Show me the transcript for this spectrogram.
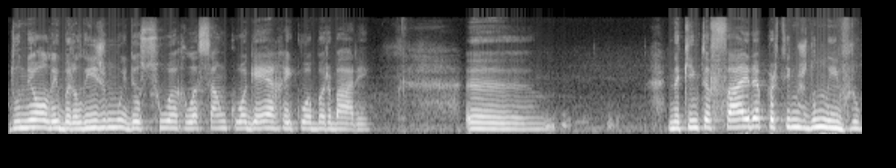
do neoliberalismo e da sua relação com a guerra e com a barbárie. Uh, na quinta-feira partimos de um livro,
